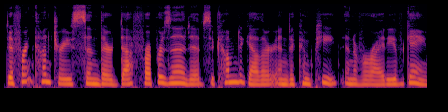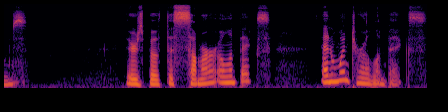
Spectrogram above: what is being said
different countries send their deaf representatives to come together and to compete in a variety of games. There's both the Summer Olympics and Winter Olympics,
